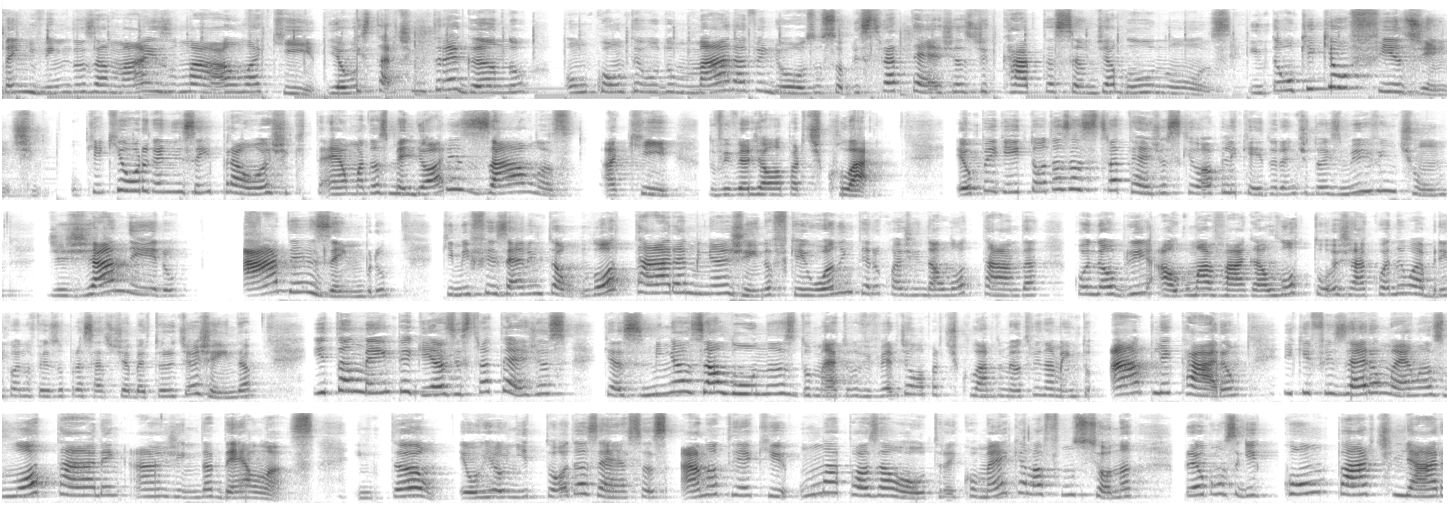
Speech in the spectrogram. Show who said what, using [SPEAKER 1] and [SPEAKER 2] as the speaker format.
[SPEAKER 1] bem-vindos a mais uma aula aqui. E eu vou estar te entregando um conteúdo maravilhoso sobre estratégias de captação de alunos. Então, o que, que eu fiz, gente? O que, que eu organizei para hoje, que é uma das melhores aulas aqui do Viver de Aula Particular? Eu peguei todas as estratégias que eu apliquei durante 2021, de janeiro a dezembro, que me fizeram então lotar a minha agenda. Eu fiquei o ano inteiro com a agenda lotada. Quando eu abri alguma vaga, lotou já quando eu abri, quando eu fiz o processo de abertura de agenda. E também peguei as estratégias que as minhas alunas do método Viver de Aula Particular do meu treinamento aplicaram e que fizeram elas lotarem a agenda delas. Então, eu reuni todas essas, anotei aqui uma após a outra e como é que ela funciona para eu conseguir compartilhar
